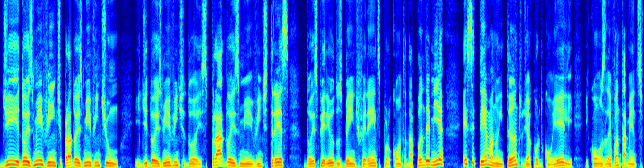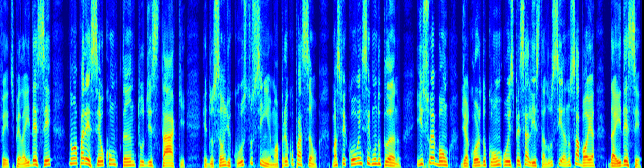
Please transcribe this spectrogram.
De 2020 para 2021 e de 2022 para 2023, dois períodos bem diferentes por conta da pandemia, esse tema, no entanto, de acordo com ele e com os levantamentos feitos pela IDC, não apareceu com tanto destaque. Redução de custos, sim, é uma preocupação, mas ficou em segundo plano. Isso é bom, de acordo com o especialista Luciano Saboia, da IDC.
